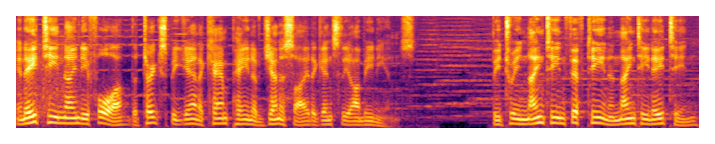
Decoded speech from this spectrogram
In 1894, the Turks began a campaign of genocide against the Armenians. Between 1915 and 1918,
